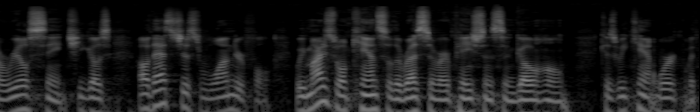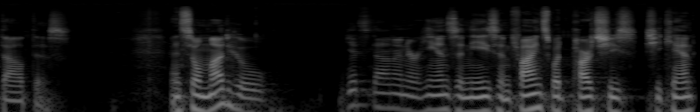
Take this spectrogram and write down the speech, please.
a, real saint. She goes, Oh, that's just wonderful. We might as well cancel the rest of our patients and go home because we can't work without this. And so Madhu gets down on her hands and knees and finds what parts she's, she can,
